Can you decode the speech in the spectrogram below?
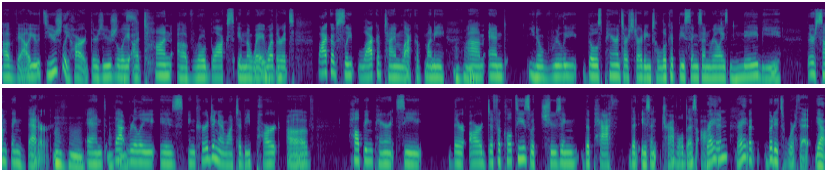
of value, it's usually hard. There's usually yes. a ton of roadblocks in the way, whether mm-hmm. it's lack of sleep, lack of time, lack of money, mm-hmm. um, and you know, really, those parents are starting to look at these things and realize maybe there's something better. Mm-hmm. And mm-hmm. that really is encouraging. I want to be part of helping parents see there are difficulties with choosing the path that isn't traveled as often. Right. right. But but it's worth it. Yeah.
